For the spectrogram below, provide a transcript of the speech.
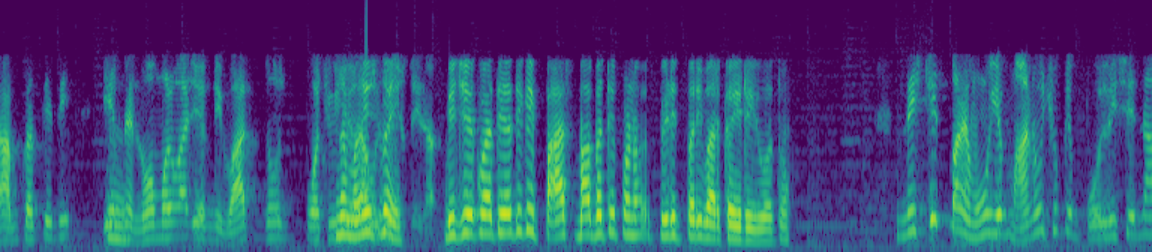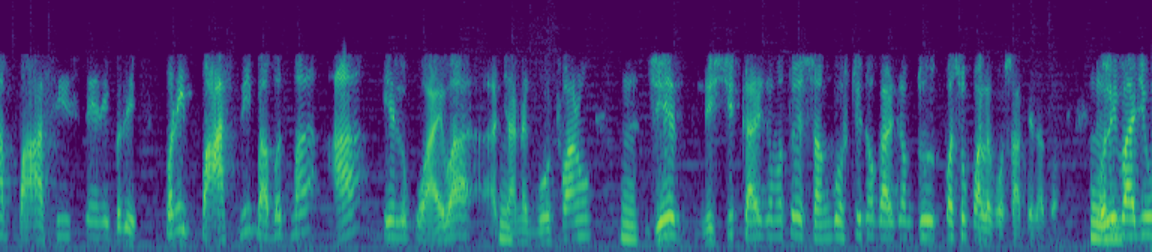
કામ કરતી હતી. એમને ન મળવા જોઈએ એમની વાત નો પહોંચવી જોઈએ મનીષભાઈ બીજી એક વાત એ હતી કે પાસ બાબતે પણ પીડિત પરિવાર કહી રહ્યું હતું. નિશ્ચિતપણે હું એ માનું છું કે પોલીસના પાસીસ ને એની બધી પણ એ પાસની બાબતમાં આ એ લોકો આવ્યા અચાનક ગોઠવાણું જે નિશ્ચિત કાર્યક્રમ હતો એ સંગોષ્ઠીનો કાર્યક્રમ પશુપાલકો સાથે હતો. ઓલી બાજુ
